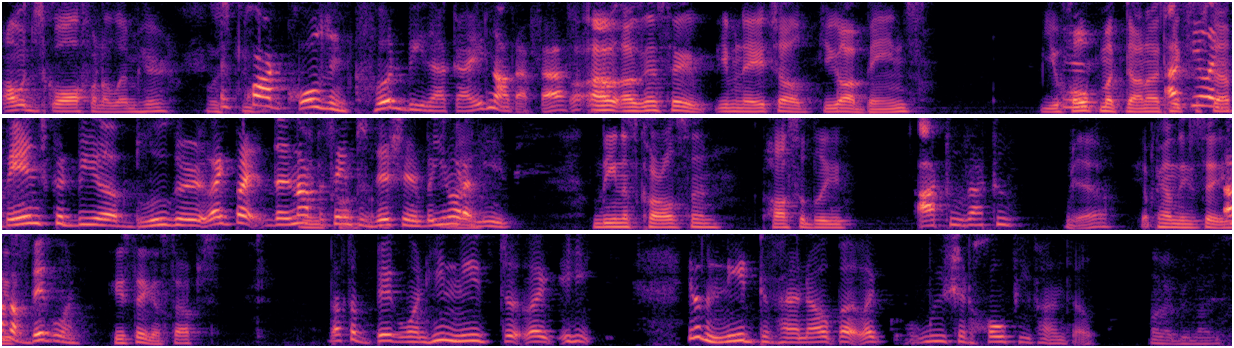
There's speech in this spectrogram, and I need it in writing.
I'm gonna just go off on a limb here. Let's, Like Quad Colson could be that guy. He's not that fast. I, I was gonna say even the AHL, you got Baines. You hope McDonough I takes a feel like. Baines could be a Blueger, like, but they're not Linus the same Karlsson. position. But you know what I mean. Linus Karlsson, possibly. Aatu Räty. Yeah, apparently he's, he's, That's a big one. he's taking steps. That's a big one. He needs to like he he doesn't need to pan out, but like we should hope he pans out. That would be nice,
